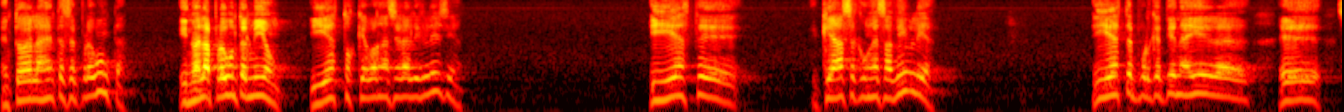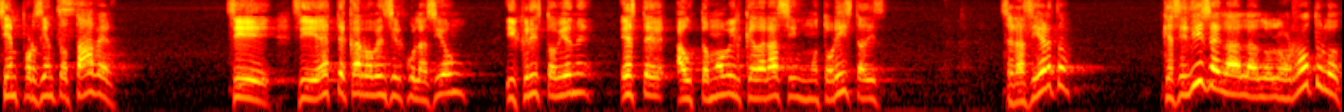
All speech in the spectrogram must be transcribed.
Entonces la gente se pregunta, y no es la pregunta del millón, ¿y estos qué van a hacer a la iglesia? ¿Y este qué hace con esa Biblia? ¿Y este por qué tiene ahí... Eh, 100% eh, Taber. Si, si este carro va en circulación y Cristo viene, este automóvil quedará sin motorista, dice. ¿Será cierto? Que si dice los rótulos,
